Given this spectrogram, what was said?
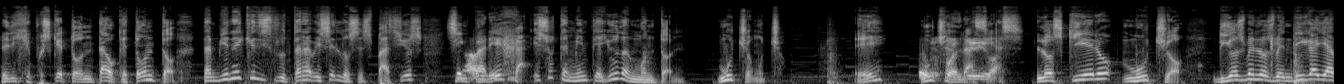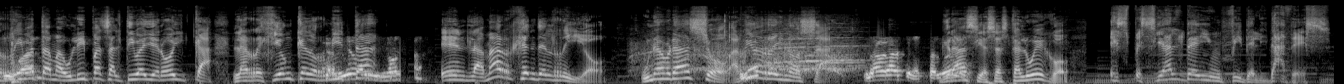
Le dije, pues qué tonta o qué tonto. También hay que disfrutar a veces los espacios sin Claro. pareja. Eso también te ayuda un montón. Mucho, mucho. ¿Eh? Muchas Pues gracias. Los quiero mucho. Dios me los bendiga y arriba Igual. Tamaulipas, altiva y heroica, la región que dormita en la margen del río. Un abrazo, arriba Reynosa. Un abrazo, hasta luego. Gracias, hasta luego. Especial de infidelidades.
